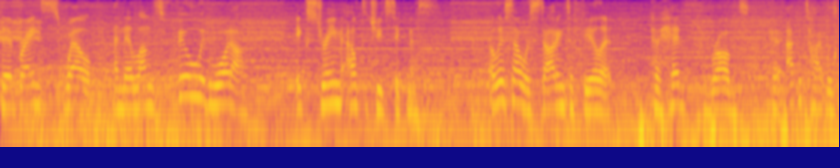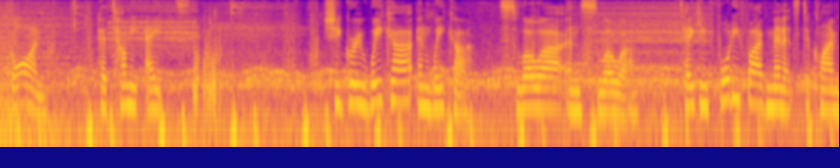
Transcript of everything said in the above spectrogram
their brains swell and their lungs fill with water. Extreme altitude sickness. Alyssa was starting to feel it. Her head throbbed, her appetite was gone, her tummy ached. She grew weaker and weaker, slower and slower, taking 45 minutes to climb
